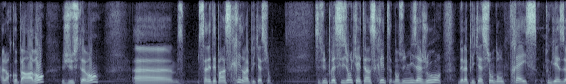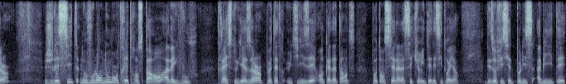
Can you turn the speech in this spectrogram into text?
Alors qu'auparavant, justement, ça n'était pas inscrit dans l'application. C'est une précision qui a été inscrite dans une mise à jour de l'application donc Trace Together. Je les cite, nous voulons nous montrer transparents avec vous. Trace Together peut être utilisé en cas d'attente potentielle à la sécurité des citoyens. Des officiers de police habilités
